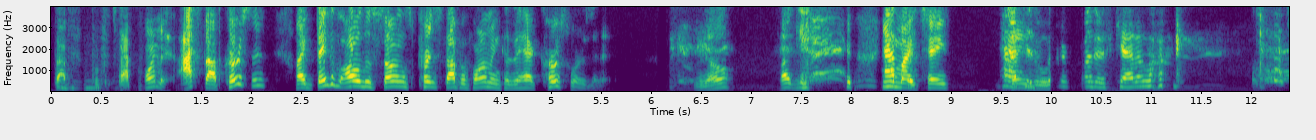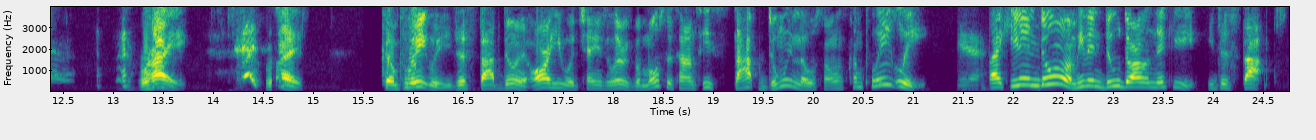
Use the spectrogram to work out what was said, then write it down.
Stop, mm-hmm. stop performing it." I stopped cursing. Like, think of all the songs Prince stopped performing because it had curse words in it. You know, like you might change Half change his the Brothers catalog. Right, right. Completely. Just stop doing it. Or he would change the lyrics. But most of the times he stopped doing those songs completely. yeah. Like he didn't do them. He didn't do Darling Nikki. He just stopped.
